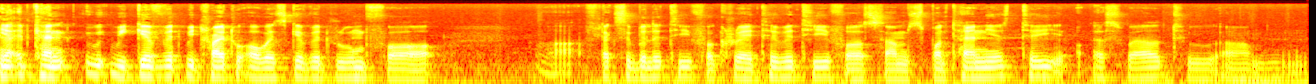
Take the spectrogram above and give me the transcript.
yeah, it can. We, we give it. We try to always give it room for uh, flexibility, for creativity, for some spontaneity as well. To um,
